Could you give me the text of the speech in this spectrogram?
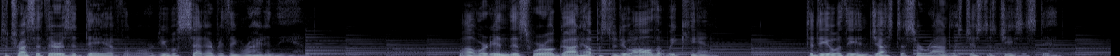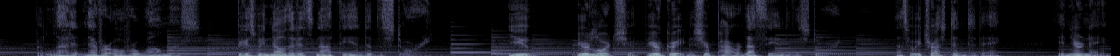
To trust that there is a day of the Lord. You will set everything right in the end. While we're in this world, God help us to do all that we can to deal with the injustice around us, just as Jesus did. But let it never overwhelm us because we know that it's not the end of the story. You your lordship, your greatness, your power. That's the end of the story. That's what we trust in today. In your name,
